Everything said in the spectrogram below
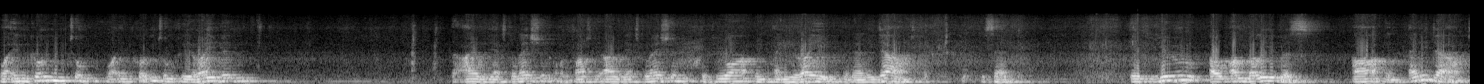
وَإِن كُنْتُمْ, وَإِن كُنْتُمْ فِي رَيْبٍ the ayah with the explanation, or the part of the ayah with the explanation, if you are in any rayb, in any doubt, he said, if you, O unbelievers, are in any doubt,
